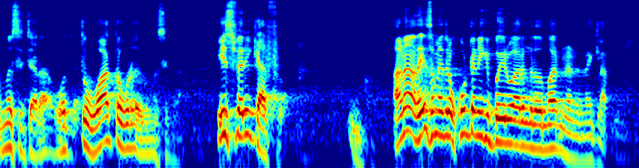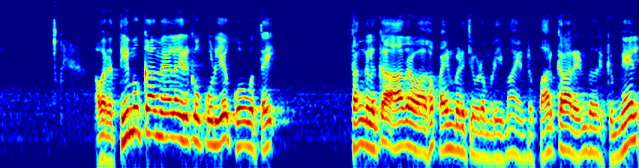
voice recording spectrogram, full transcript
விமர்சிச்சாரா? ஒத்து வார்த்தை கூட விமர்சிக்கலாம் இஸ் வெரி கேர்ஃபுல் ஆனால் அதே சமயத்தில் கூட்டணிக்கு போயிடுவாருங்கிறது மாதிரி நான் நினைக்கலாம். அவர் திமுக மேலே இருக்கக்கூடிய கோபத்தை தங்களுக்கு ஆதரவாக பயன்படுத்தி விட முடியுமா என்று பார்க்கிறார் என்பதற்கு மேல்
